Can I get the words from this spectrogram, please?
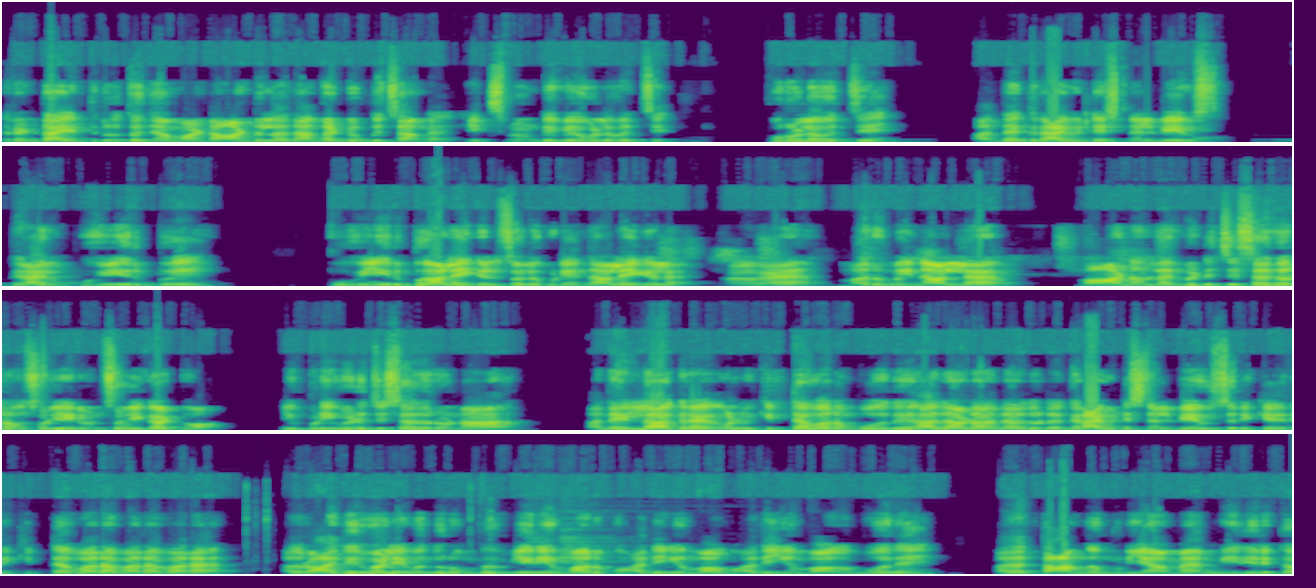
ரெண்டாயிரத்தி இருபத்தஞ்சாம் ஆண்டு ஆண்டுல தான் கண்டுபிடிச்சாங்க எக்ஸ்பெரிமெண்ட் வேவ்ல வச்சு. பொருளை வச்சு அந்த கிராவிடேஷனல் வேவ்ஸ் கிராவி புவியீர்ப்பு புவியீர்ப்பு அலைகள் சொல்லக்கூடிய அந்த அலைகளை மறுமை நாளில் வானம்ல வெடிச்சு செதறும் சொல்லி சொல்லி காட்டுவான். எப்படி வெடிச்சு செதறும்னா அந்த எல்லா கிரகங்களும் கிட்ட வரும்போது அதோட அந்த அதோட கிராவிடேஷனல் வேவ்ஸ் இருக்கு அது கிட்ட வர வர வர அதோட அதிர்வலை வந்து ரொம்ப வீரியமாக இருக்கும் அதிகமாகும். அதிகமாகும் போது அதை தாங்க முடியாமல் மீதி இருக்க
